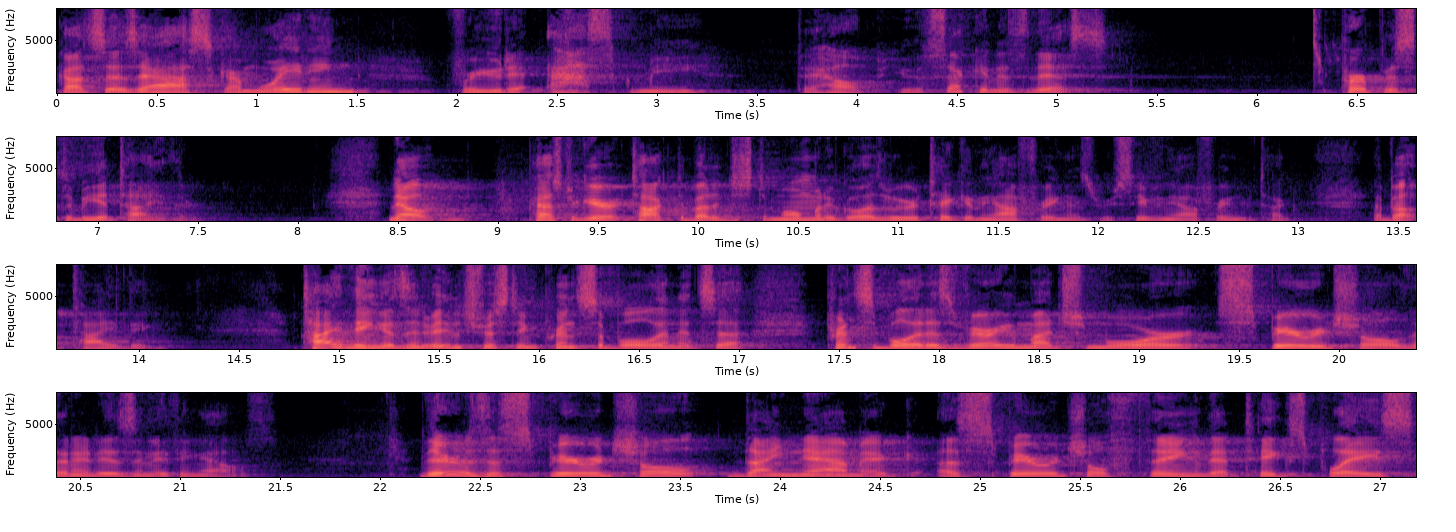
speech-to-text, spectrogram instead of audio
God says, Ask. I'm waiting for you to ask me to help you. The second is this purpose to be a tither. Now, Pastor Garrett talked about it just a moment ago as we were taking the offering, as receiving the offering. We talked about tithing. Tithing is an interesting principle, and it's a principle that is very much more spiritual than it is anything else. There is a spiritual dynamic, a spiritual thing that takes place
